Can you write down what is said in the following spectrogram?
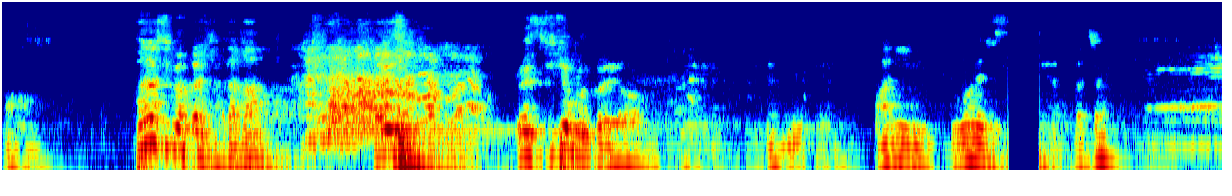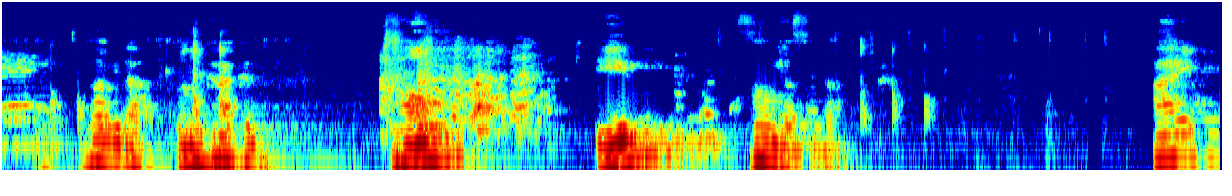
어, 화장실만 빨리 갔다가 여기서, 여기서 지켜볼 거예요. 네, 그렇기 때문에 네, 많이 응원해 주세요. 맞죠? 네. 감사합니다. 저는 크라큰 정임성이었습니다. 하이.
